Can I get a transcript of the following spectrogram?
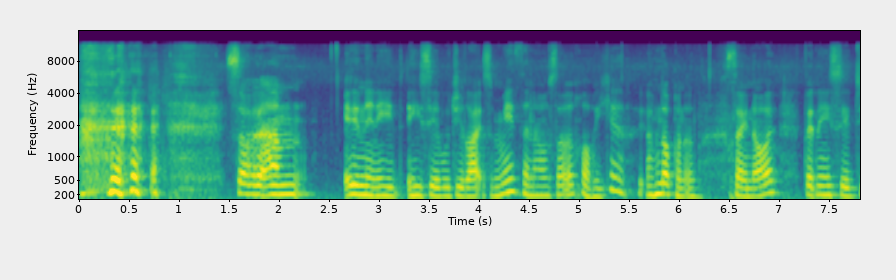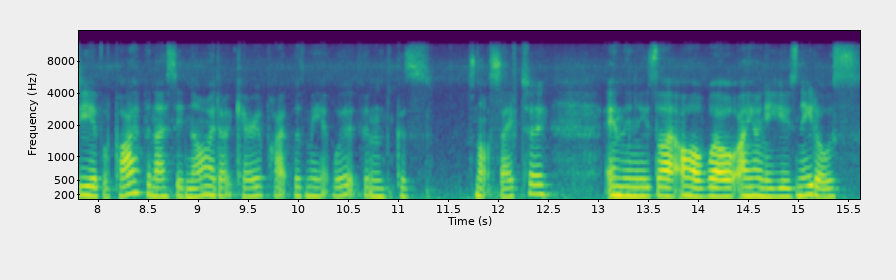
so, um, and then he, he said, would you like some meth? And I was like, oh yeah, I'm not going to say no. But then he said, do you have a pipe? And I said, no, I don't carry a pipe with me at work and because it's not safe to. And then he's like, oh, well, I only use needles.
